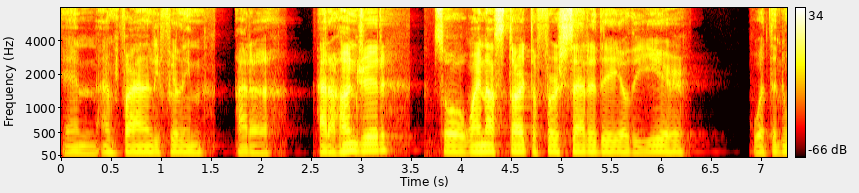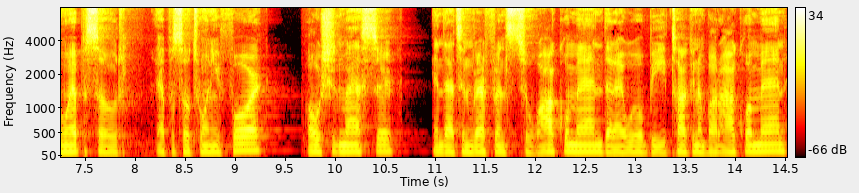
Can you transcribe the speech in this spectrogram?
And I'm finally feeling at a at a hundred. So why not start the first Saturday of the year with the new episode, episode 24, Ocean Master, and that's in reference to Aquaman. That I will be talking about Aquaman,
